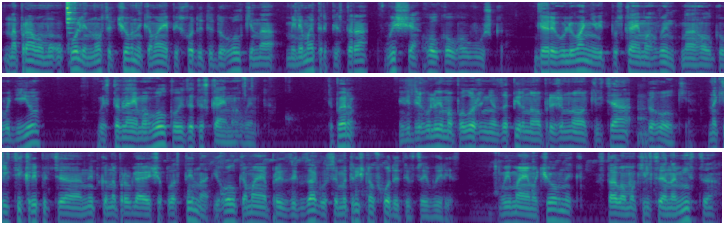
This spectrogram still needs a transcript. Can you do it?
На правому уколі носик човника має підходити до голки на міліметр півтора вище голкового вушка. Для регулювання відпускаємо гвинт на голководію, виставляємо голку і затискаємо гвинт. Тепер відрегулюємо положення запірного прижимного кільця до голки. На кільці кріпиться нитконаправляюча пластина, і голка має при зигзагу симетрично входити в цей виріз. Виймаємо човник, ставимо кільце на місце.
